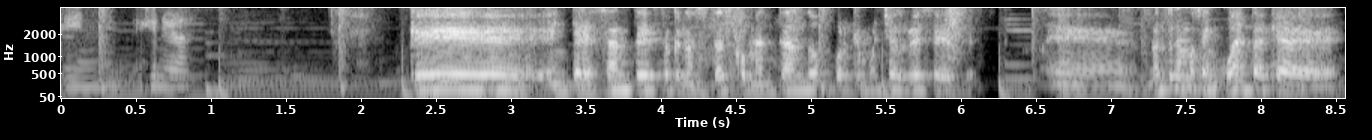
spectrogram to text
en, en general. Qué interesante esto que nos estás comentando, porque muchas veces eh, no tenemos en cuenta que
